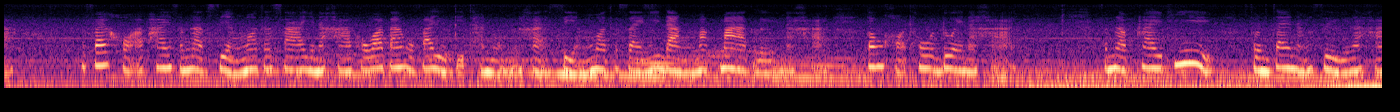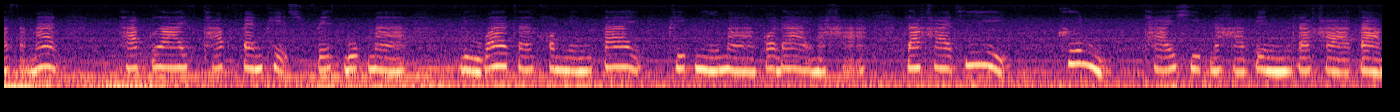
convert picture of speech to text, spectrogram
ะ ฝ้ายขออภัยสำหรับเสียงมอเตอร์ไซค์นะคะ เพราะว่าบ้านครูฝ้ายอยู่ติดถนนค่ะ เสียงมอเตอร์ไซค์นี่ดังมาก ๆเลยนะคะ ต้องขอโทษด้วยนะคะสำหรับใครที่สนใจหนังสือนะคะ สามารถทักไลฟ์ทักแฟนเพจ Facebook มา หรือว่าจะคอมเมนต์ใต้คลิปนี้มาก็ได้นะคะ ราคาที่ขึ้นท้ายคลิปนะคะ เป็นราคาตาม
